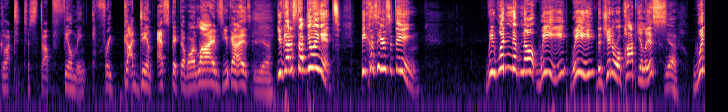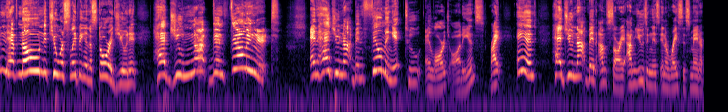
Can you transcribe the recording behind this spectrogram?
got to stop filming every goddamn aspect of our lives, you guys. Yeah. you got to stop doing it because here's the thing we wouldn't have known we we the general populace Yeah. wouldn't have known that you were sleeping in a storage unit had you not been filming it and had you not been filming it to a large audience right and had you not been i'm sorry i'm using this in a racist manner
